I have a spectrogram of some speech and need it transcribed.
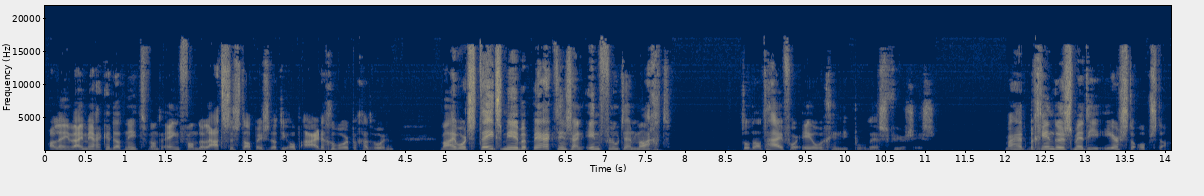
Alleen wij merken dat niet, want een van de laatste stappen is dat hij op aarde geworpen gaat worden. Maar hij wordt steeds meer beperkt in zijn invloed en macht, totdat hij voor eeuwig in die poel des vuurs is. Maar het begint dus met die eerste opstand.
